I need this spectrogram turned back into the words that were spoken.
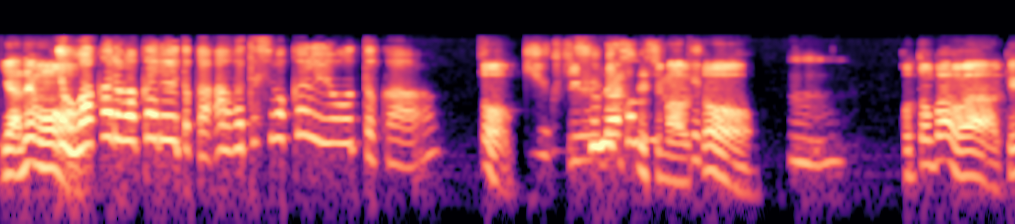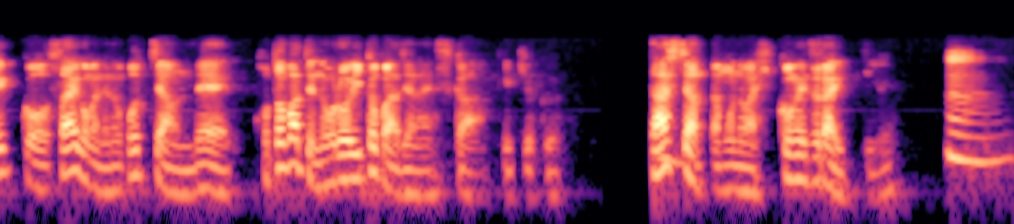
いや、でも、でも、わかるわかるとか、あ、私わかるよとか、そう、口に出してしまうと、うん。言葉は結構最後まで残っちゃうんで、言葉って呪いとかじゃないですか、結局。出しちゃったものは引っ込めづらいっていう。うん。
